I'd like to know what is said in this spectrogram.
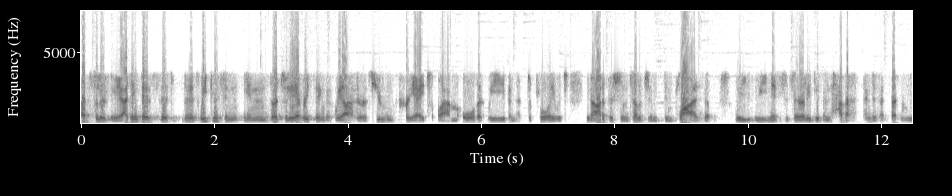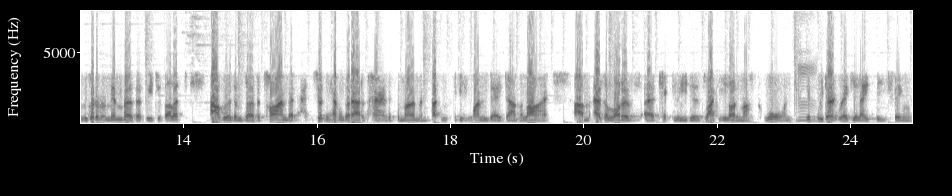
Absolutely. I think there's, there's, there's weakness in, in virtually everything that we either as humans create um, or that we even deploy, which, you know, artificial intelligence implies that we, we necessarily didn't have a hand in it. But we've got to remember that we developed algorithms over time that certainly haven't got out of hand at the moment, but maybe one day down the line, um, as a lot of uh, tech leaders like Elon Musk warn, mm. if we don't regulate these things,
